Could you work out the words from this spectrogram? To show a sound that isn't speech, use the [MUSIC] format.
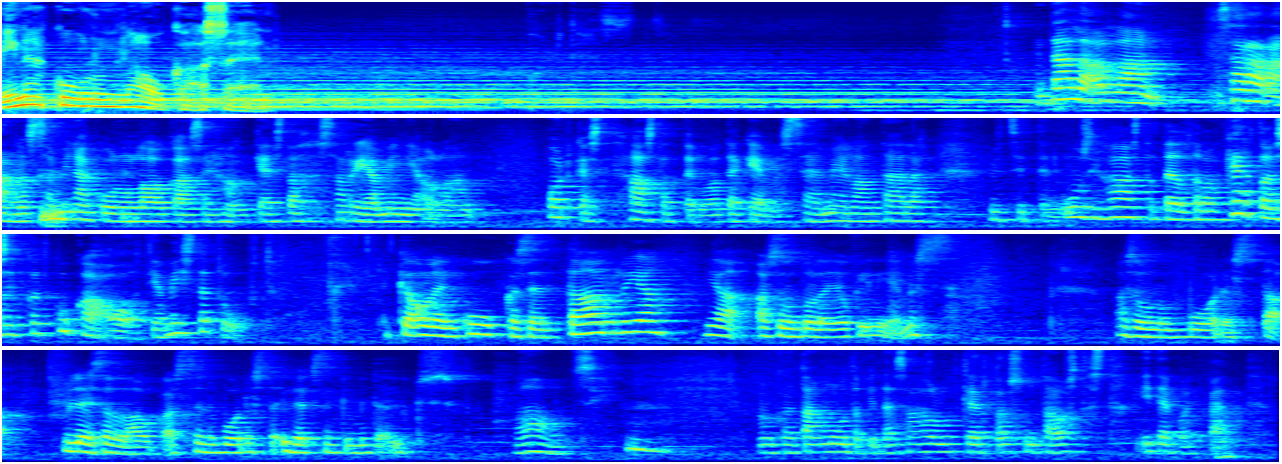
Minä kuulun laukaaseen. Täällä ollaan Sararannassa Minä kuulun laukaaseen hankkeesta. Sari ja Minja ollaan podcast-haastattelua tekemässä ja meillä on täällä nyt sitten uusi haastateltava. Kertoisitko, että kuka oot ja mistä tuut? Eli olen Kuukkasen Tarja ja asun tuolla Jokiniemessä. Asunut vuodesta, yleensä laukaassa, niin vuodesta 1991. Vautsi. Mm. Onko jotain muuta, mitä sä haluat kertoa sun taustasta? Itse voit päättää.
